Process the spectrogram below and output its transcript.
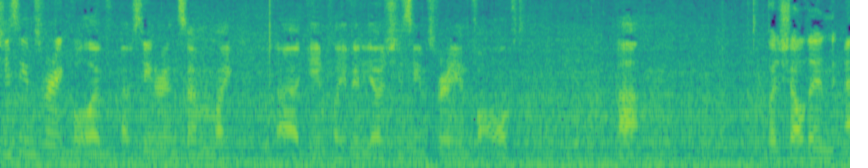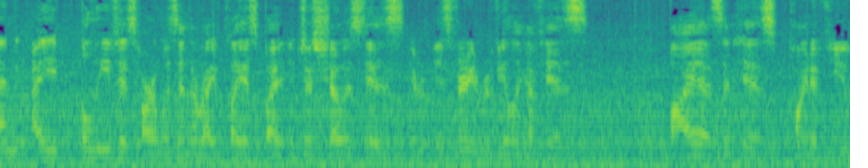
she seems very cool. I've, I've seen her in some like uh, gameplay videos. She seems very involved. Um, but Sheldon, and I believe his heart was in the right place, but it just shows his, is very revealing of his bias and his point of view.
